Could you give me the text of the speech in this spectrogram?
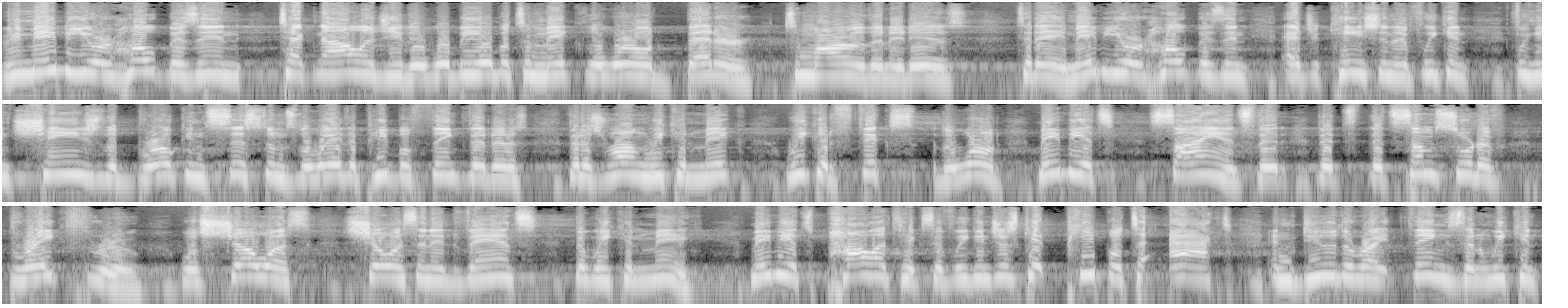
I mean, maybe your hope is in technology that we'll be able to make the world better tomorrow than it is today. Maybe your hope is in education. If we can, if we can change the broken systems, the way that people think that is, that is wrong, we can make, we could fix the world. Maybe it's science that, that, that some sort of breakthrough will show us, show us an advance that we can make. Maybe it's politics. If we can just get people to act and do the right things, then we can,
